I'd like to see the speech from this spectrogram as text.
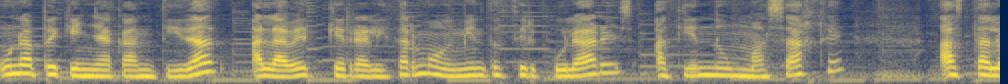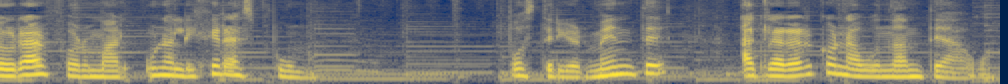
una pequeña cantidad a la vez que realizar movimientos circulares haciendo un masaje hasta lograr formar una ligera espuma. Posteriormente, aclarar con abundante agua.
